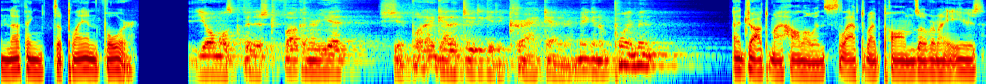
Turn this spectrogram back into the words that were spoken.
nothing to plan for. You almost finished fucking her yet? Shit, what I gotta do to get a crack at her? Make an appointment? I dropped my holo and slapped my palms over my ears,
